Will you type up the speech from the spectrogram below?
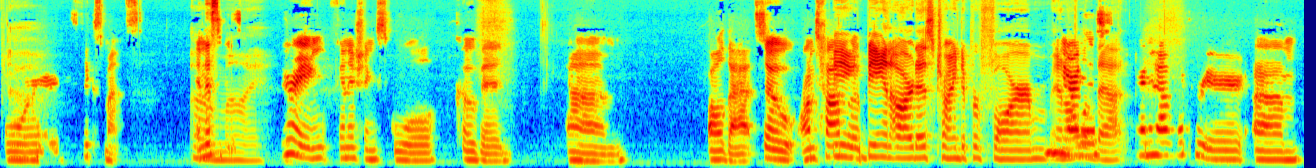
for oh. six months. And oh this my. was during finishing school, COVID, um, all that. So on top being, of being an artist, trying to perform, and all of that, and have a career. Um,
